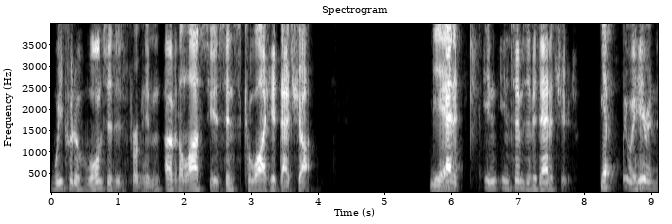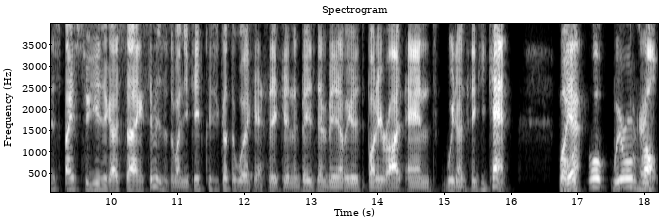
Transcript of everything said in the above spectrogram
we could have wanted from him over the last year since Kawhi hit that shot. Yeah. At its, in in terms of his attitude. Yep. We were here in this space two years ago saying Simmons is the one you keep because he's got the work ethic and Embiid's never been able to get his body right, and we don't think he can. Well, yeah. we're all, we're all Agreed. wrong.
